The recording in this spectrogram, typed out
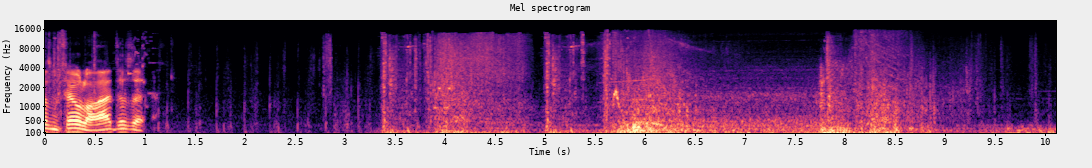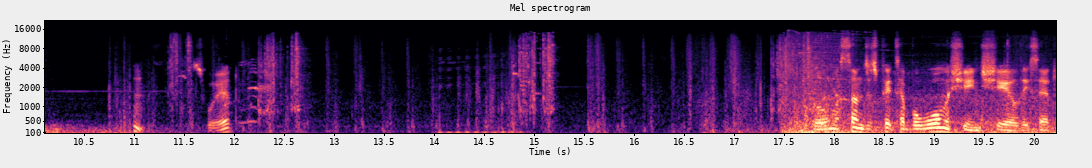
Doesn't feel like that, does it? Hmm, it's weird. Well, my son just picked up a war machine shield, he said.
